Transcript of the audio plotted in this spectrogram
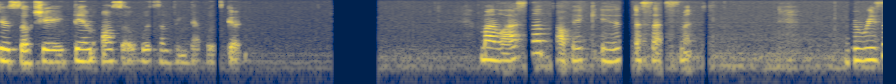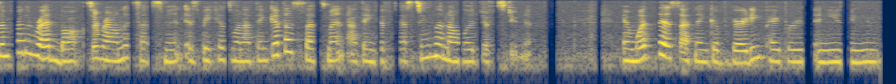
to associate them also with something that was good. My last subtopic is assessment. The reason for the red box around assessment is because when I think of assessment, I think of testing the knowledge of students. And with this, I think of grading papers and using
